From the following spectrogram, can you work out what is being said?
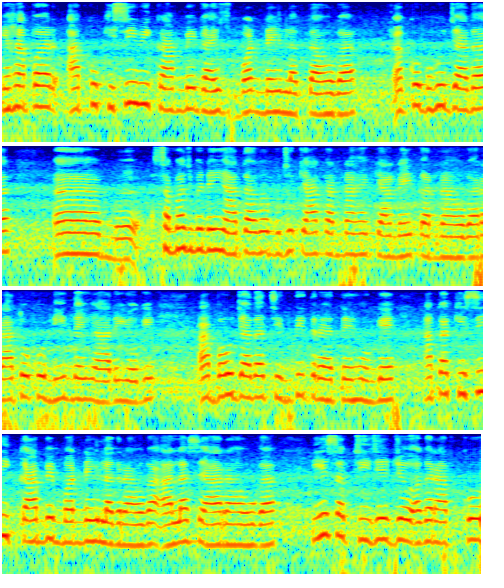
यहाँ पर आपको किसी भी काम में गाइस मन नहीं लगता होगा। आपको बहुत ज़्यादा समझ में नहीं आता होगा मुझे क्या करना है, क्या नहीं करना होगा। रातों को नींद नहीं आ रही होगी। आप बहुत ज़्यादा चिंतित रहते होंगे। आपका किसी काम में मन नहीं लग रहा होगा, आलस से आ रहा होगा। ये सब चीज़ें जो अगर आपको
